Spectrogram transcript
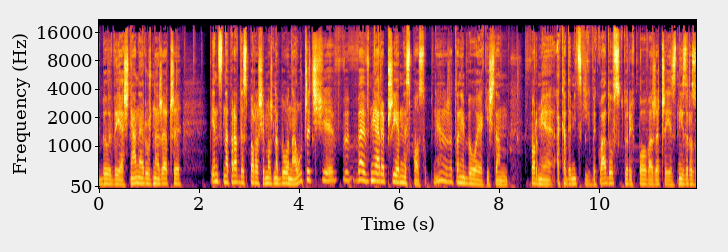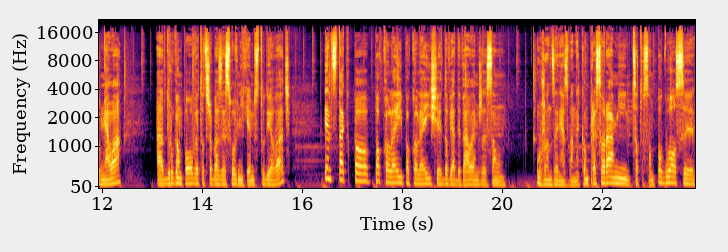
były wyjaśniane różne rzeczy, więc naprawdę sporo się można było nauczyć we w miarę przyjemny sposób, nie? że to nie było jakieś tam w formie akademickich wykładów, z których połowa rzeczy jest niezrozumiała, a drugą połowę to trzeba ze słownikiem studiować. Więc tak po, po kolei, po kolei się dowiadywałem, że są urządzenia zwane kompresorami, co to są pogłosy,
